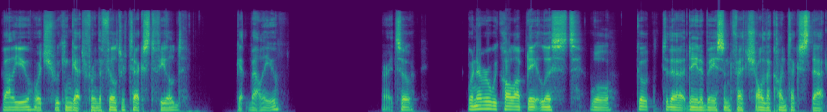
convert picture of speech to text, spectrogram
value, which we can get from the filter text field get value. All right, so whenever we call update list, we'll go to the database and fetch all the contexts that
